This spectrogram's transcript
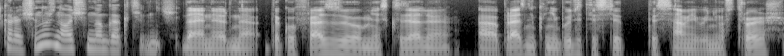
Короче, нужно очень много активничать. Да, и, наверное, такую фразу мне сказали, «А, праздника не будет, если ты сам его не устроишь.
